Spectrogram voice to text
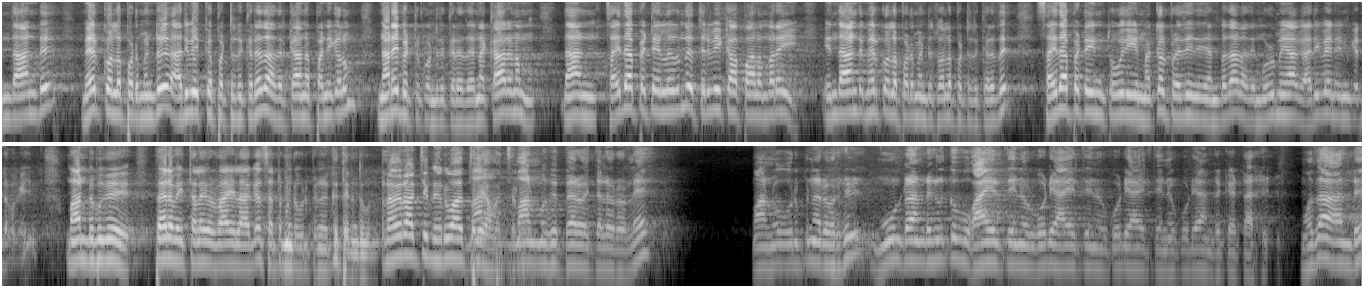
இந்த ஆண்டு மேற்கொள்ளப்படும் என்று அறிவிக்கப்பட்டிருக்கிறது. அதற்கான பணிகளும் நடைபெற்று கொண்டிருக்கிறது. என காரணம்? நான் சைதாப்பேட்டையிலிருந்து திருவிக்காப்பாலம் வரை இந்த ஆண்டு மேற்கொள்ளப்படும் என்று சொல்லப்பட்டிருக்கிறது. சைதாப்பேட்டையின் தொகுதியின் மக்கள் பிரதிநிதி என்பதால் அதை முழுமையாக அறிவேன் என்கின்ற வகையில் மாண்புமிகு பேரவைத் தலைவர் வாயிலாக சட்டமன்ற உறுப்பினருக்கு தெரிந்து கொள்கிறேன். நகராட்சி நிர்வாகத்துறை அமைச்சர். மாண்புமிகு பேரவைத் தலைவர் அவர்களே மாண்புமிகு உறுப்பினர் அவர்கள் மூன்று ஆண்டுகளுக்கு ஆயிரத்தி ஐநூறு கோடி ஆயிரத்தி ஐநூறு கோடி ஆயிரத்தி ஐநூறு கோடியா என்று கேட்டார்கள். முதல் ஆண்டு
